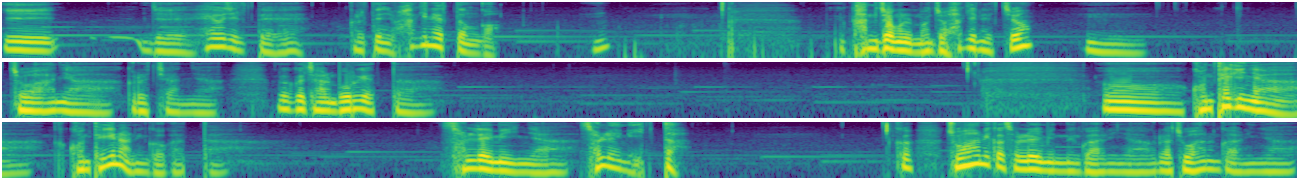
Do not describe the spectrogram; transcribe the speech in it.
이 이제 헤어질 때 그럴 때 확인했던 거, 음? 감정을 먼저 확인했죠. 음, 좋아하냐, 그렇지 않냐, 그거 잘 모르겠다. 어, 권태기냐, 권태기는 아닌 것 같다. 설렘이 있냐, 설렘이 있다. 그 좋아하니까 설렘이 있는 거 아니냐, 그러니까 좋아하는 거 아니냐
